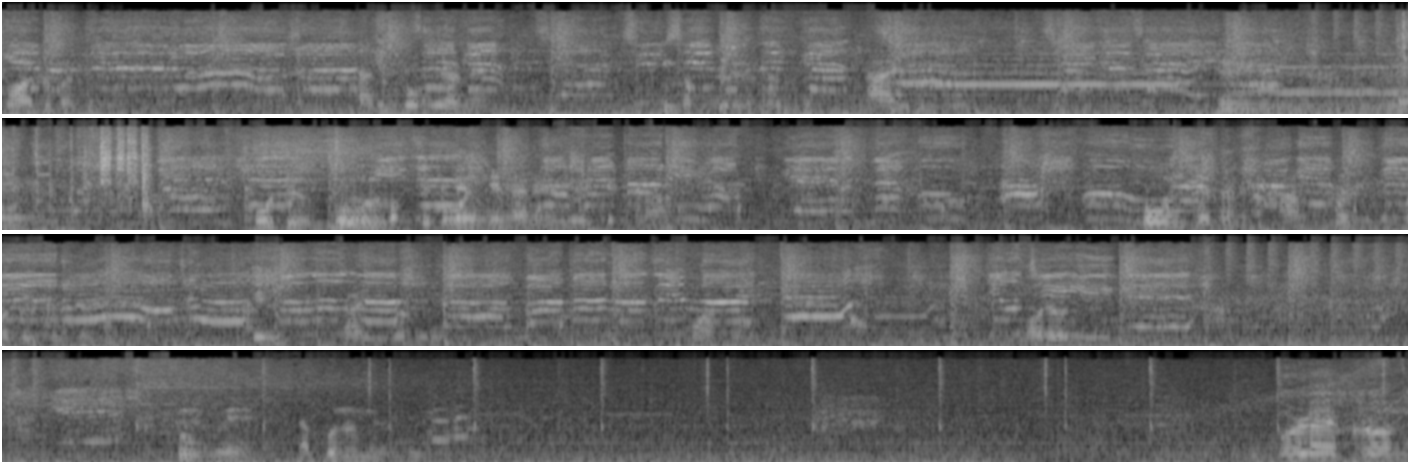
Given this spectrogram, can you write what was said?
도와줘가지고 다린 고비라는 해서 다 이기고 음... 모든 모은 모은 재산을 이렇겠구나 모은 재산을 다 퍼, 퍼줄 정도로 그게 다인 고비를 모아서 어려울 때 그럼 왜 나쁜 그러지? 원래 그런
